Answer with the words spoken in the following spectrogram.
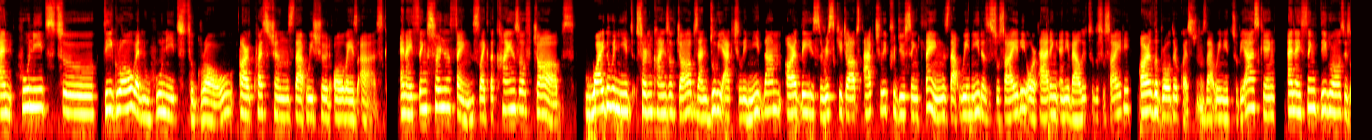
and who needs to degrow and who needs to grow are questions that we should always ask. And I think certain things, like the kinds of jobs, why do we need certain kinds of jobs and do we actually need them? Are these risky jobs actually producing things that we need as a society or adding any value to the society? Are the broader questions that we need to be asking. And I think degrowth is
